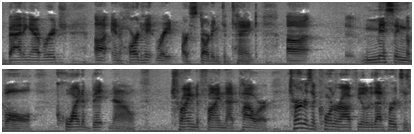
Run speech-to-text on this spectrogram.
batting average uh, and hard hit rate are starting to tank. Uh, missing the ball quite a bit now, trying to find that power. Turner's a corner outfielder. That hurts his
